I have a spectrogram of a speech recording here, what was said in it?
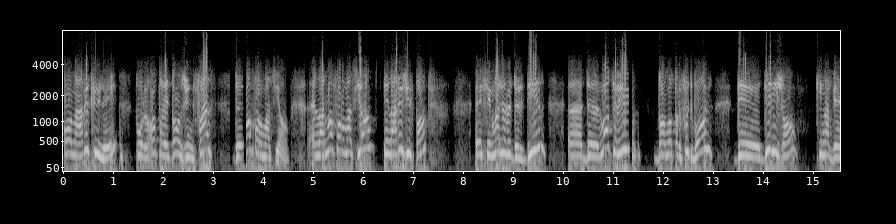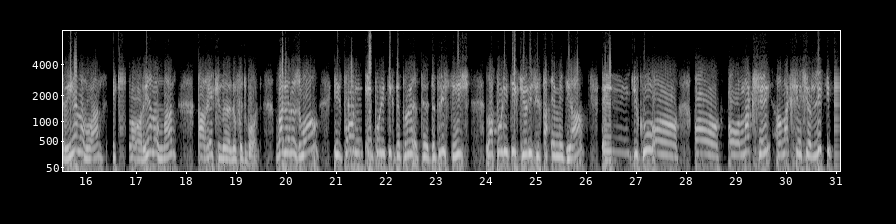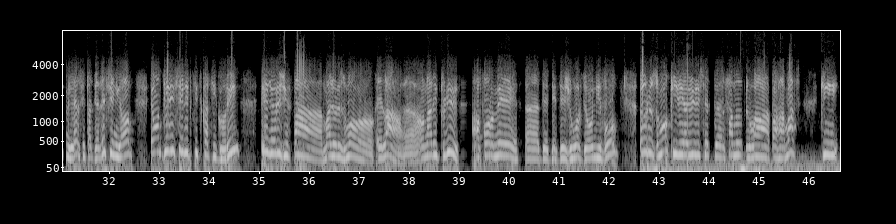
on a reculé pour entrer dans une phase de non-formation. Euh, La non-formation est la résultante et c'est malheureux de le dire, euh, de l'entrée dans notre football des dirigeants qui n'avaient rien à voir et qui n'ont rien à voir avec le, football. Malheureusement, ils prennent une politique de- de prestige, la politique du résultat immédiat, et du coup, on, on, on axait, on axait sur l'équipe première, c'est-à-dire les seniors, et on délaissait les petites catégories, et le résultat, malheureusement, est là. Euh, on n'arrive plus à former euh, des, des- des joueurs de haut niveau. Heureusement qu'il y a eu cette euh, fameuse loi Bahamas qui,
